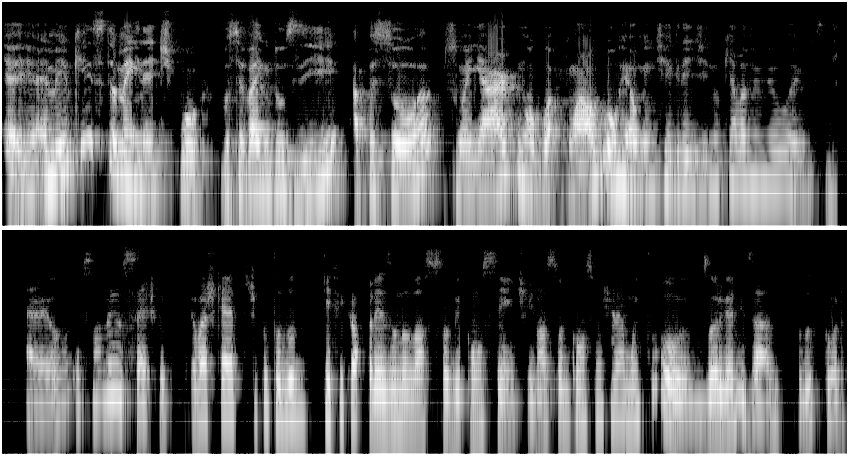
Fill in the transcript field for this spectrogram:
é, é meio que isso também, né? Tipo, você vai induzir a pessoa sonhar com algo, com algo ou realmente regredir no que ela viveu antes. É, eu, eu sou meio cético. Eu acho que é tipo tudo que fica preso no nosso subconsciente. Nosso subconsciente é muito desorganizado, torto.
